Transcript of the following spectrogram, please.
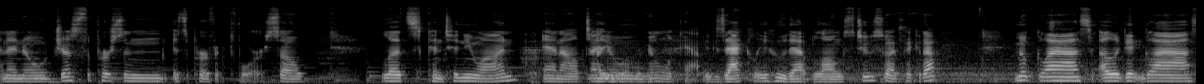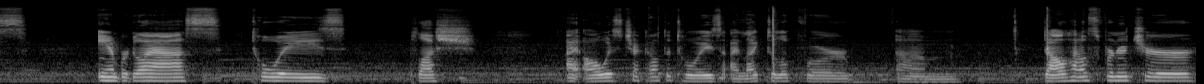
and I know just the person it's perfect for. So let's continue on and I'll tell you what we're going to look at. Exactly who that belongs to. So I pick it up. Milk glass, elegant glass, amber glass, toys, plush. I always check out the toys. I like to look for um, dollhouse furniture,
